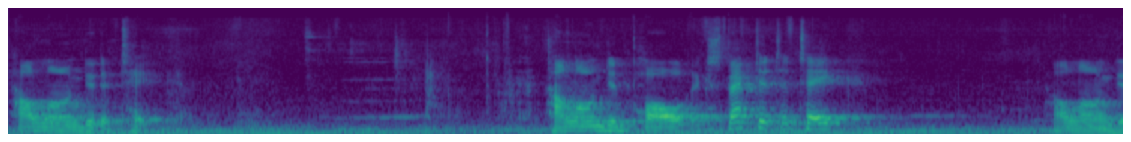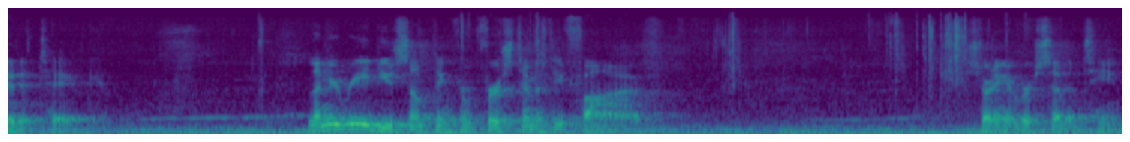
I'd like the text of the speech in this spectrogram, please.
How long did it take? How long did Paul expect it to take? How long did it take? Let me read you something from 1 Timothy 5, starting at verse 17.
